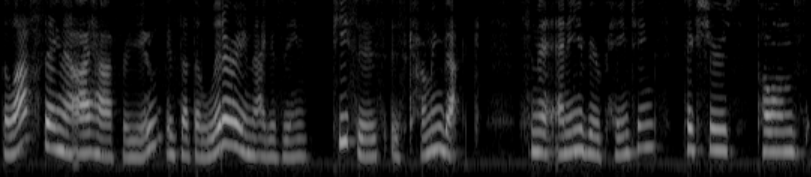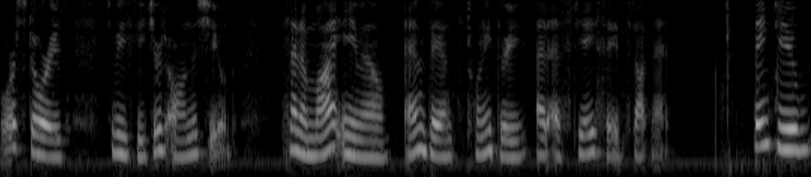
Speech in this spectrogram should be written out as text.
The last thing that I have for you is that the literary magazine, Pieces, is coming back. Submit any of your paintings, pictures, poems, or stories to be featured on The Shield. Send them my email, mvance23 at stasaints.net. Thank you.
